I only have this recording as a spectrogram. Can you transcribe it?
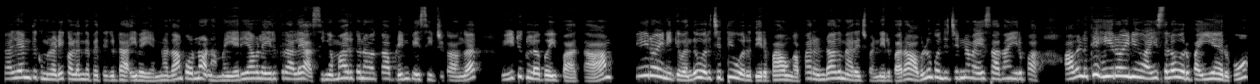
கல்யாணத்துக்கு முன்னாடி குழந்தை பத்துக்கிட்டா. இவ என்னதான் பொண்ணும்? நம்ம ஏரியாவுல இருக்கிறாளே அசிங்கமா இருக்கனவக்கா அப்படின்னு பேசிட்டு இருக்காங்க. வீட்டுக்குள்ள போய் பார்த்தா ஹீரோயினிக்கு வந்து ஒரு சித்தி ஒருத்தி இருப்பா. அவங்க அப்பா ரெண்டாவது மேரேஜ் பண்ணிருப்பாரு. அவளும் கொஞ்சம் சின்ன வயசா தான் இருப்பா. அவளுக்கு ஹீரோயினி வயசுல ஒரு பையன் இருக்கும்.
